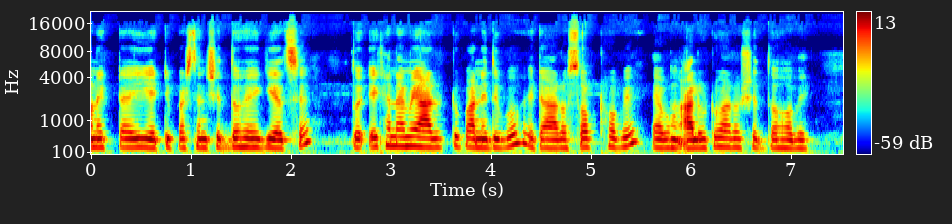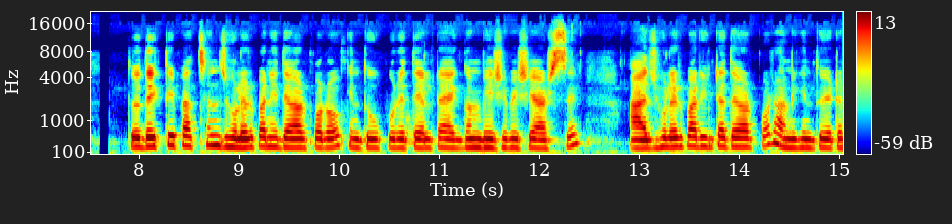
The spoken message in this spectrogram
অনেকটাই এইটি পার্সেন্ট সেদ্ধ হয়ে গিয়েছে। তো এখানে আমি আর একটু পানি দিব, এটা আরও সফট হবে এবং আলুটাও আরও সেদ্ধ হবে। তো দেখতেই পাচ্ছেন ঝোলের পানি দেওয়ার পরও কিন্তু উপরে তেলটা একদম ভেসে ভেসে আসছে। আর ঝোলের পানিটা দেওয়ার পর আমি কিন্তু এটা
